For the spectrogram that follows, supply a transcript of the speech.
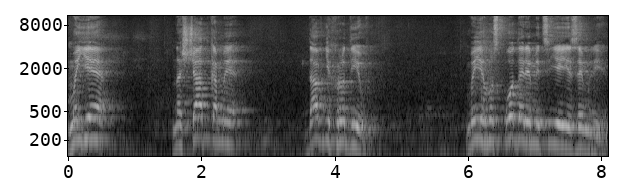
Ми є нащадками давніх родів. Ми є господарями цієї землі.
